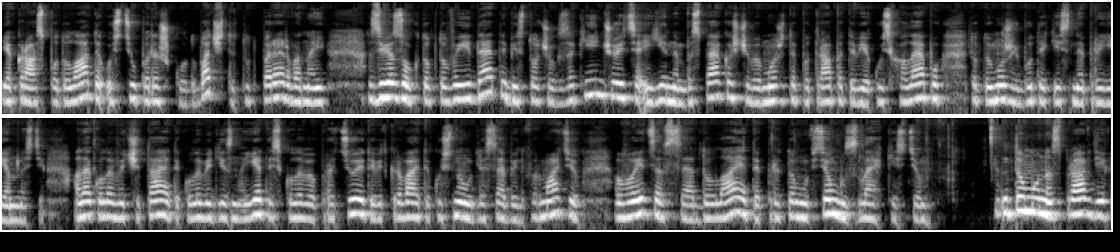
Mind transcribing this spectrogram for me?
якраз подолати ось цю перешкоду. Бачите, тут перерваний зв'язок. Тобто ви йдете, бісточок закінчується, і є небезпека, що ви можете потрапити в якусь халепу, тобто можуть бути якісь неприємності. Але коли ви читаєте, коли ви дізнаєтесь, коли ви працюєте, відкриваєте якусь нову для себе інформацію, ви це все долаєте при тому всьому з легкістю. Тому насправді.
